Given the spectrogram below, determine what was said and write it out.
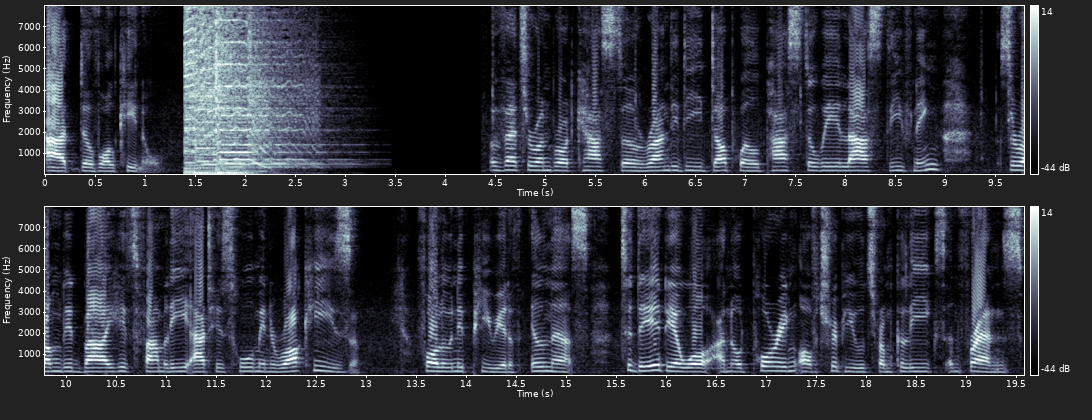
at the volcano. Veteran broadcaster Randy D. Dopwell passed away last evening, surrounded by his family at his home in Rockies. Following a period of illness. Today, there were an outpouring of tributes from colleagues and friends.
